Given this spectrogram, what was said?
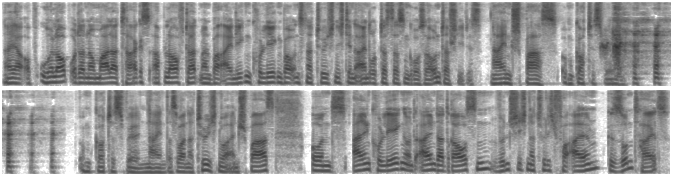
Naja, ob Urlaub oder normaler Tagesablauf, da hat man bei einigen Kollegen bei uns natürlich nicht den Eindruck, dass das ein großer Unterschied ist. Nein, Spaß, um Gottes Willen. um Gottes Willen, nein, das war natürlich nur ein Spaß. Und allen Kollegen und allen da draußen wünsche ich natürlich vor allem Gesundheit,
